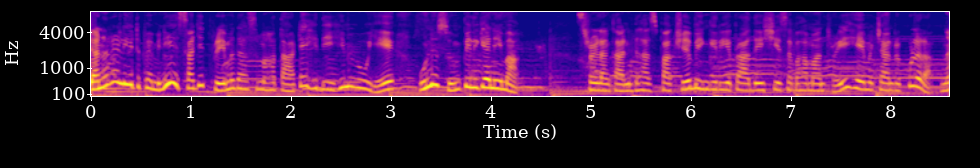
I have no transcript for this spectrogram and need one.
ජනරලියට පැමිණි සජිත් ප්‍රේමදාස මහතාට එහිදී හිමි වූයේ උණුසුම් පිළිගැනීමක්. ශ්‍රී ලංකා නිදහස් පක්ෂය බිංගිරිය ප්‍රාදේශීය සභා මන්ත්‍රී හේමචන්ද්‍ර කුලරත්න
